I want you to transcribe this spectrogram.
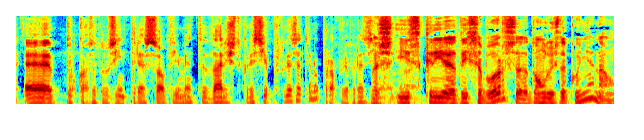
uh, por causa dos interesses, obviamente, da aristocracia portuguesa até no próprio Brasil. Mas isso é? cria dissabores? Dom Luís da Cunha, não?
